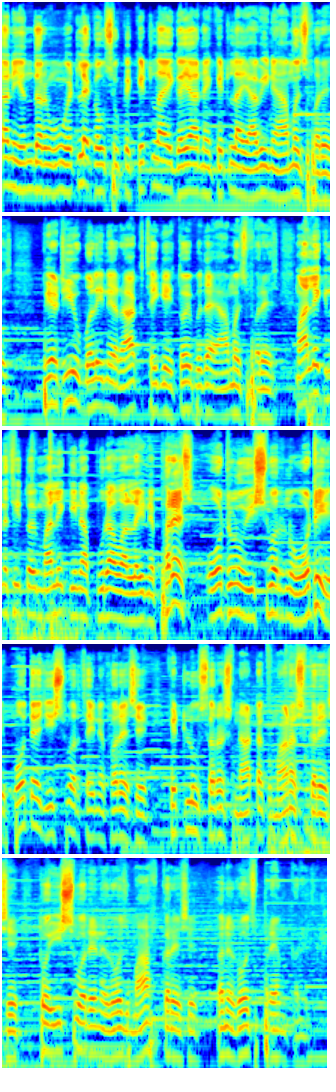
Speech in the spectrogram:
ની અંદર હું એટલે કહું છું કે કેટલાય ગયા ને કેટલાય આવીને આમ જ ફરે છે. પેઢીયું બળીને રાખ થઈ ગઈ તોય બધાય આમ જ ફરે છે. માલિક નથી તોય માલિકીના પુરાવા લઈને ફરે છે. ઓઢણું ઈશ્વરનું ઓઢી પોતે જ ઈશ્વર થઈને ફરે છે. કેટલું સરસ નાટક માણસ કરે છે તો ઈશ્વર એને રોજ માફ કરે છે અને રોજ પ્રેમ કરે છે.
